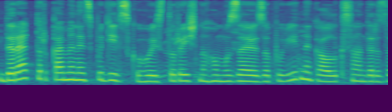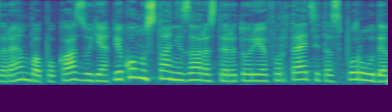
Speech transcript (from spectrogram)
Директор Кам'янець-Подільського історичного музею заповідника Олександр Заремба показує, в якому стані зараз територія фортеці та споруди.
